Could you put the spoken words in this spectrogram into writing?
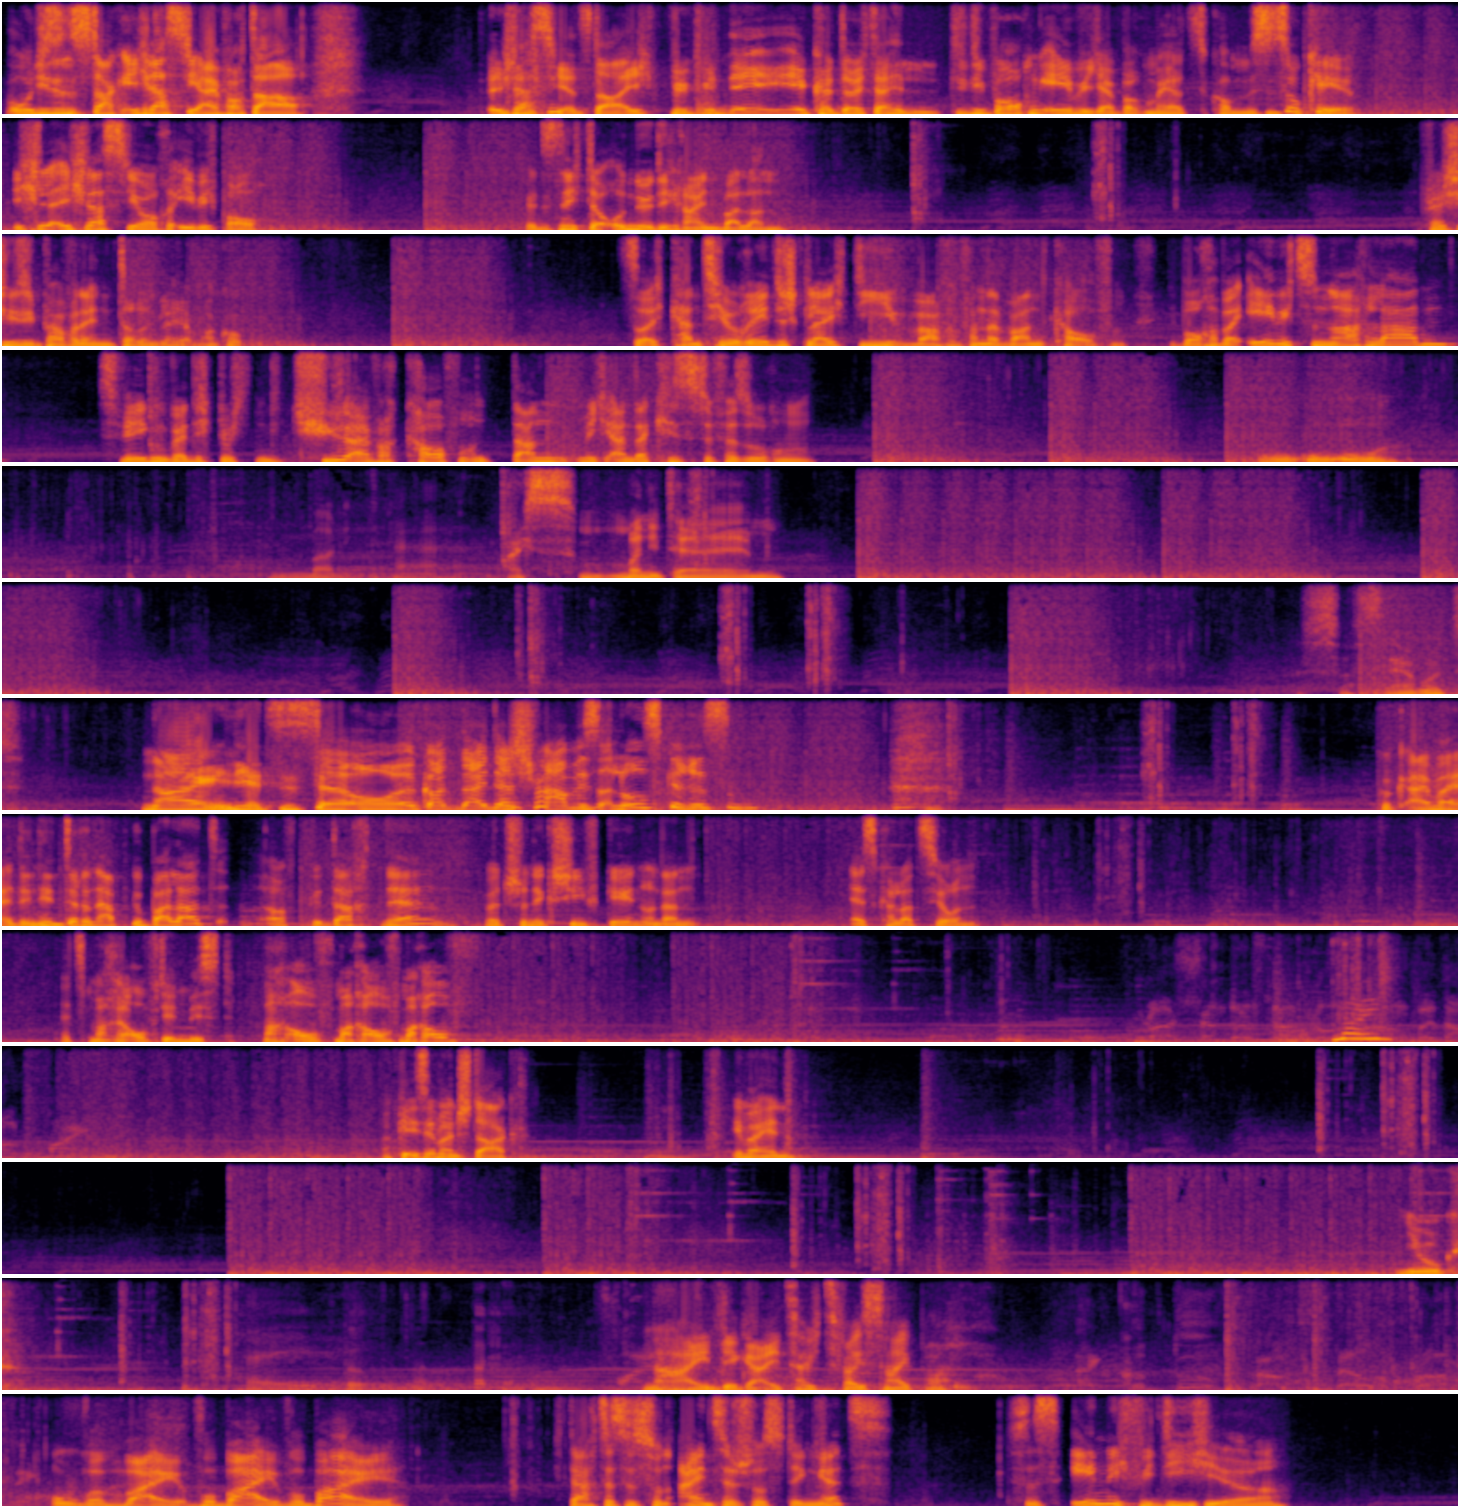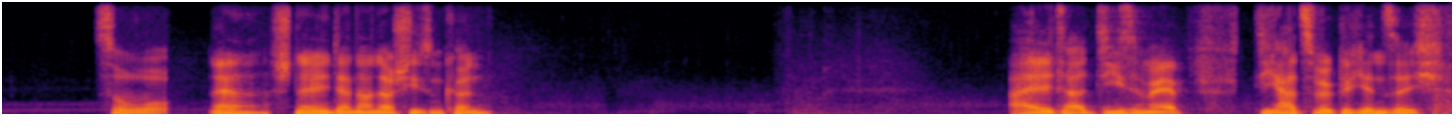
Oh, die sind stuck. Ich lasse die einfach da. Ich lasse die jetzt da. Ich, nee, ihr könnt euch da hinten. Die, die brauchen ewig einfach um herzukommen. Es ist okay. Ich, ich lasse die auch ewig brauchen. Wenn es nicht da unnötig reinballern. Vielleicht schieße ich ein paar von den hinteren gleich mal gucken. So, ich kann theoretisch gleich die Waffe von der Wand kaufen. Die braucht aber ewig zum Nachladen. Deswegen werde ich durch die Tür einfach kaufen und dann mich an der Kiste versuchen. Oh, oh, oh. Money time. Nice. Money time. So, sehr gut. Nein, jetzt ist der... Oh Gott, nein, der Schwarm ist losgerissen. Guck, einmal den hinteren abgeballert, auf gedacht, ne, wird schon nichts schief gehen und dann Eskalation. Jetzt mach auf den Mist. Mach auf, mach auf, mach auf. Nein. Okay, ist immerhin stark. Immerhin. Nuke. Nein, Digga, jetzt habe ich zwei Sniper. Oh, wobei, wobei, wobei. Ich dachte, das ist so ein Einzelschussding jetzt. Das ist ähnlich wie die hier. So, ne? Schnell hintereinander schießen können. Alter, diese Map, die hat's wirklich in sich.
